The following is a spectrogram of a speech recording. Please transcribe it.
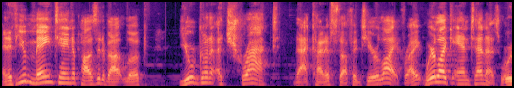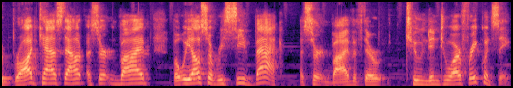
And if you maintain a positive outlook, you're going to attract that kind of stuff into your life, right? We're like antennas. We broadcast out a certain vibe, but we also receive back a certain vibe if they're tuned into our frequency.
